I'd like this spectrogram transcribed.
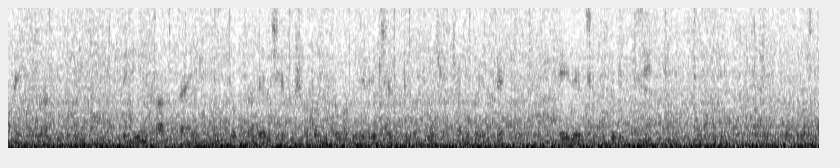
অনেক ঘোরা ঘুরছি এই ফার্স্ট টাইম যমুনা রেল সেতু স্বতন্ত্রভাবে যে রেল সেতুটি গত বছর চালু হয়েছে, এই রেল সেতুতে উঠছি। গত বছর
